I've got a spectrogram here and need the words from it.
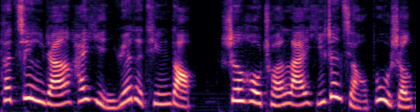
他竟然还隐约的听到身后传来一阵脚步声。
